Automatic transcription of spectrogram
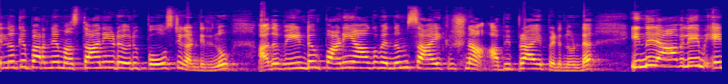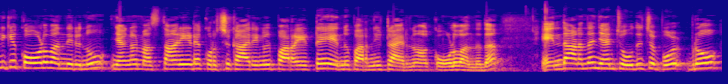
എന്നൊക്കെ പറഞ്ഞ മസ്താനിയുടെ ഒരു പോസ്റ്റ് കണ്ടിരുന്നു. അത് വീണ്ടും പണിയാകുമെന്നും സായി കൃഷ്ണ അഭിപ്രായപ്പെടുന്നുണ്ട്. ഇന്ന് രാവിലെയും എനിക്ക് കോൾ വന്നിരുന്നു. ഞങ്ങൾ മസ്താനിയുടെ കുറച്ച് കാര്യങ്ങൾ പറയട്ടെ എന്ന് പറഞ്ഞിട്ടായിരുന്നു ആ കോൾ വന്നത്. എന്താണെന്ന് ഞാൻ ചോദിച്ചപ്പോൾ ബ്രോ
